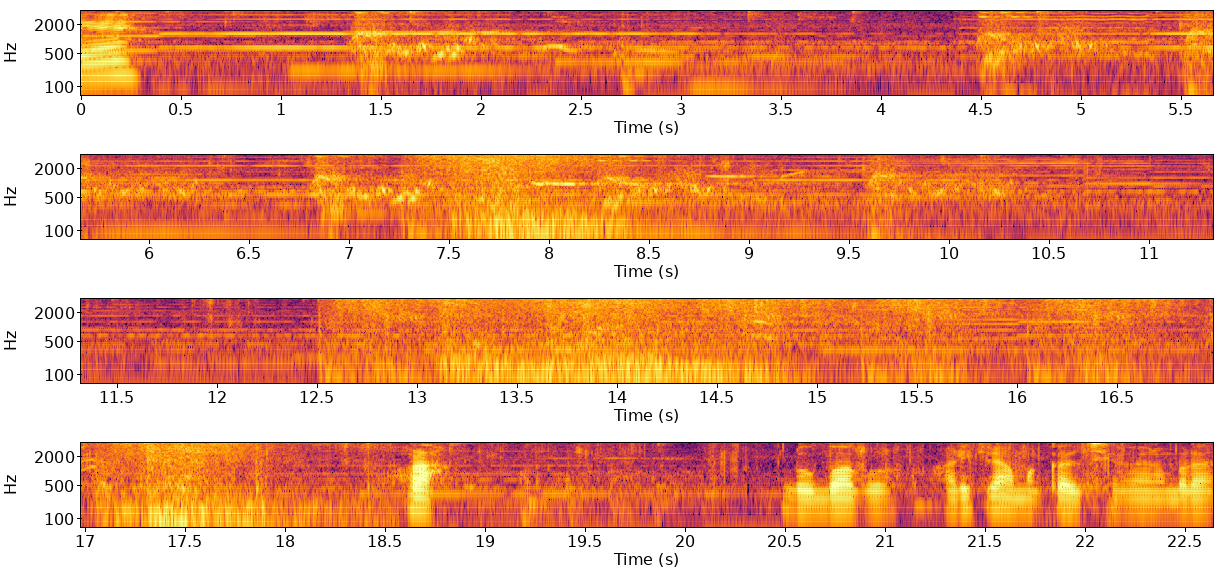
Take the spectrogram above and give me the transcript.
Okay. ほらロバゴありきらまかりちめのばら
